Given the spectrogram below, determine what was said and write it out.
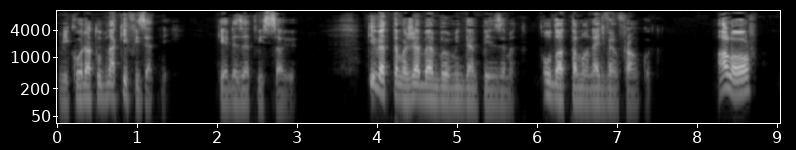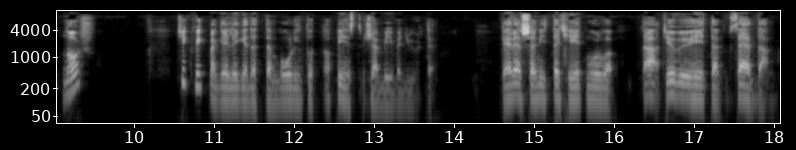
Mikorra tudná kifizetni? kérdezett vissza ő. Kivettem a zsebemből minden pénzemet. Odaadtam a negyven frankot. Alor, nos? Csikvik megelégedetten bólintott, a pénzt zsebébe gyűrte. Keressen itt egy hét múlva, tehát jövő héten, szerdán.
